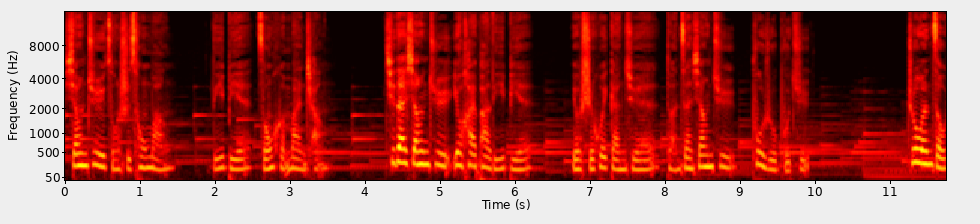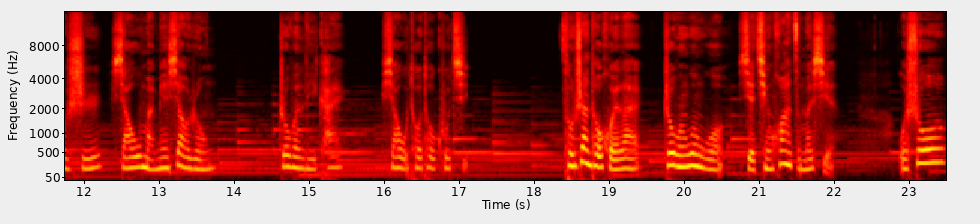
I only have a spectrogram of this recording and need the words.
相聚总是匆忙，离别总很漫长，期待相聚又害怕离别，有时会感觉短暂相聚不如不聚。周文走时，小五满面笑容。周文离开，小五偷偷哭泣。从汕头回来，周文问我写情话怎么写，我说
